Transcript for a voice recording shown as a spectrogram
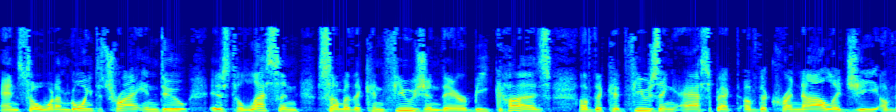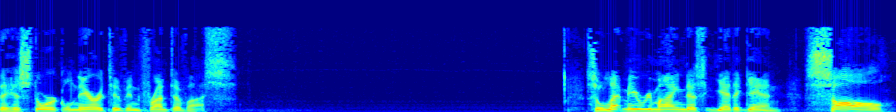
And so what I'm going to try and do is to lessen some of the confusion there because of the confusing aspect of the chronology of the historical narrative in front of us. So let me remind us yet again, Saul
